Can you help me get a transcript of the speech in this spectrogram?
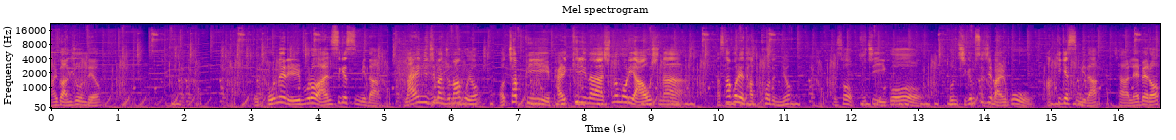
아 이거 안 좋은데요? 네, 돈을 일부러 안 쓰겠습니다. 라인 유지만 좀 하고요. 어차피 발키리나 시노머리 아웃이나 다 사거리에 닿거든요. 그래서 굳이 이거 돈 지금 쓰지 말고 아끼겠습니다 자 레벨업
